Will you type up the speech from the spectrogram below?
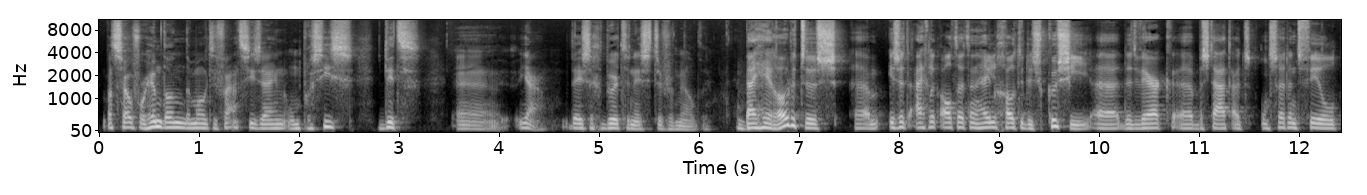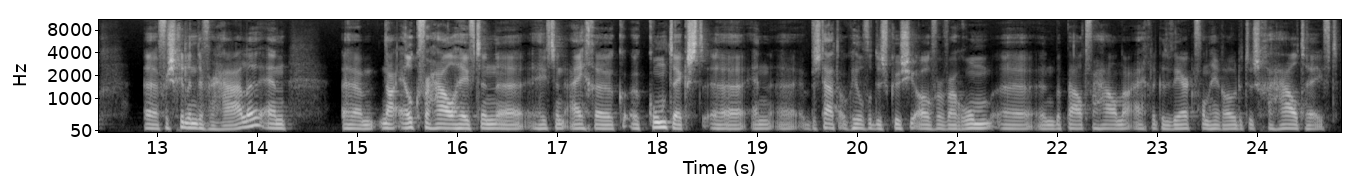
Wat zou voor hem dan de motivatie zijn om precies dit, ja, deze gebeurtenis te vermelden? Bij Herodotus um, is het eigenlijk altijd een hele grote discussie. dit werk bestaat uit ontzettend veel verschillende verhalen. En Um, nou, elk verhaal heeft een, uh, heeft een eigen eh, context uh, en er bestaat ook heel veel discussie over waarom een bepaald verhaal nou eigenlijk het werk van Herodotus gehaald heeft.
